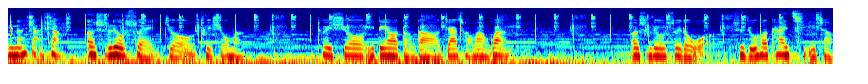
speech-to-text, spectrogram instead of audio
你能想象二十六岁就退休吗？退休一定要等到家财万贯？二十六岁的我是如何开启一场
